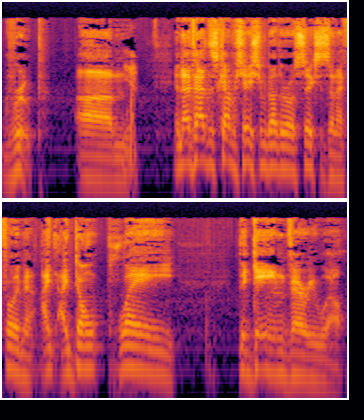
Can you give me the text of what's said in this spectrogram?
group. Um, yeah. And I've had this conversation with other 06s, and I fully admit I, I don't play the game very well.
